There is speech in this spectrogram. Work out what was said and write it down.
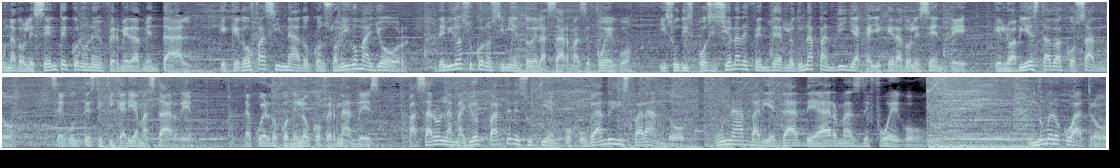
un adolescente con una enfermedad mental que quedó fascinado con su amigo mayor debido a su conocimiento de las armas de fuego y su disposición a defenderlo de una pandilla callejera adolescente que lo había estado acosando, según testificaría más tarde. De acuerdo con el loco Fernández, pasaron la mayor parte de su tiempo jugando y disparando una variedad de armas de fuego. Número 4.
